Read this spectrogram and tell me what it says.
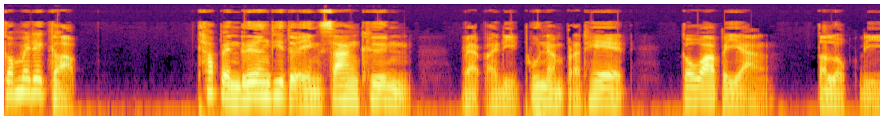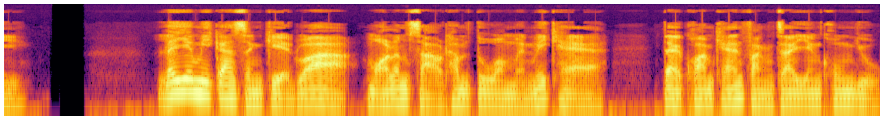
ก็ไม่ได้กลับ ถ้าเป็นเรื่องที่ตัวเองสร้างขึ้น แบบอดีตผู้นำประเทศ ก็ว่าไปอย่างตลกดี และยังมีการสังเกตว่าหมอลำสาวทำตัวเหมือนไม่แคร์แต่ความแค้นฝังใจยังคงอยู่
